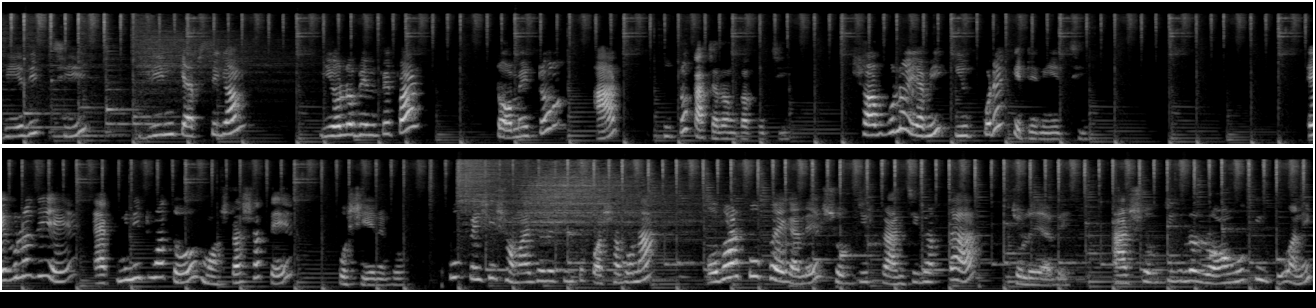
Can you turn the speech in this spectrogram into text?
দিয়ে দিচ্ছি green capsicum, yellow bell pepper, tomato আর দুটো কাঁচা লঙ্কা কুচি। সবগুলোই আমি কিউব করে কেটে নিয়েছি। এগুলো দিয়ে এক মিনিট মতো মশলার সাথে কষিয়ে নেব। খুব বেশি সময় ধরে কিন্তু কষাবো না। ওভার কুক হয়ে গেলে সবজির ক্রাঞ্চি ভাবটা চলে যাবে। আর সবজিগুলোর রঙও কিন্তু অনেক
